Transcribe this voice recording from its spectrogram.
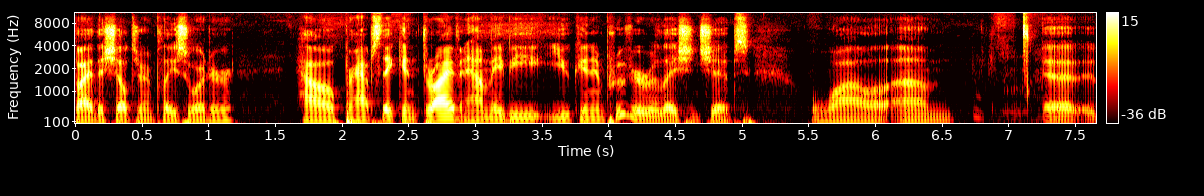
by the shelter in place order how perhaps they can thrive and how maybe you can improve your relationships while um, uh,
